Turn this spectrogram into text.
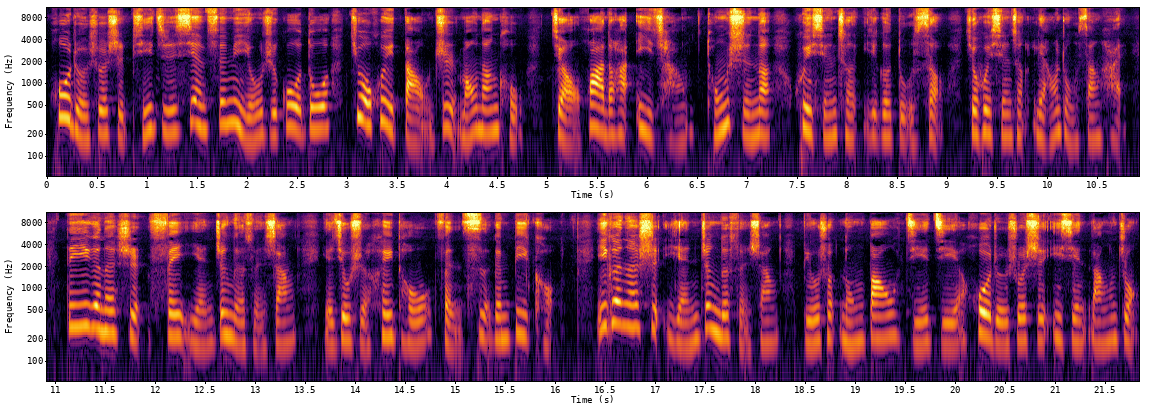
或者说是皮脂腺分泌油脂过多，就会导致毛囊口角化的话异常，同时呢会形成一个堵塞，就会形成两种伤害。第一个呢是非炎症的损伤，也就是黑头、粉刺跟闭口；一个呢是炎症的损伤，比如说脓包、结节，或者说是一些囊肿。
